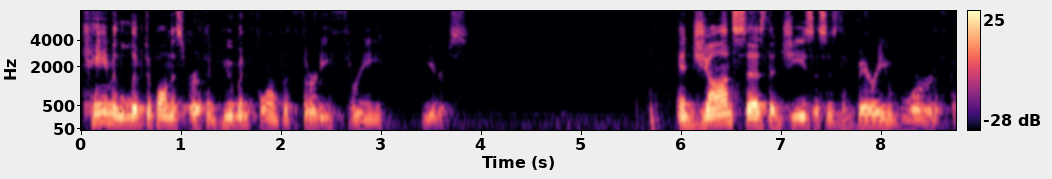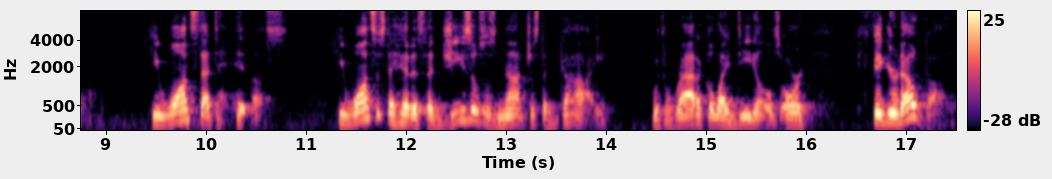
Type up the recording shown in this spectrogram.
came and lived upon this earth in human form for 33 years. And John says that Jesus is the very Word of God. He wants that to hit us. He wants us to hit us that Jesus was not just a guy with radical ideals or figured out God.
